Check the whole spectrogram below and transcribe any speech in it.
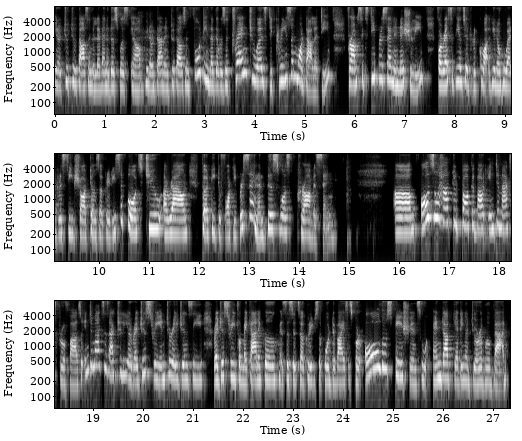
you know to 2011, and this was uh, you know done in 2014, that there was a trend towards decrease in mortality from 60% initially for recipients that require you know who had received short-term circulatory supports to around 30 to 40%, and this was promising. Um, also have to talk about INTERMACS profile. So INTERMACS is actually a registry, interagency registry for mechanical assisted circulatory support devices for all those patients who end up getting a durable VAD.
